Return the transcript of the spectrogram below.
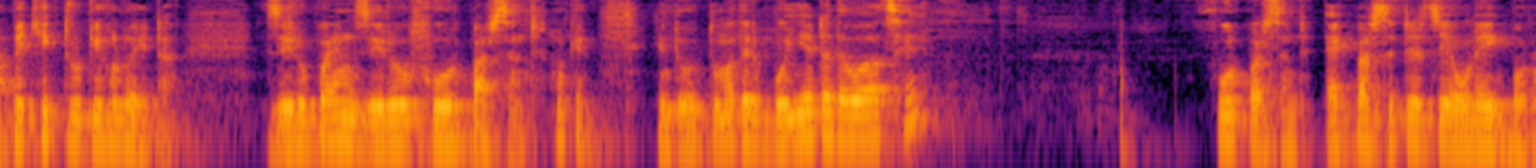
আপেক্ষিক ত্রুটি হলো এটা। Zero point zero four percent okay কিন্তু তোমাদের বইয়ে এটা দেওয়া আছে ফোর পার্সেন্ট এক পার্সেন্টের চেয়ে অনেক বড়,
